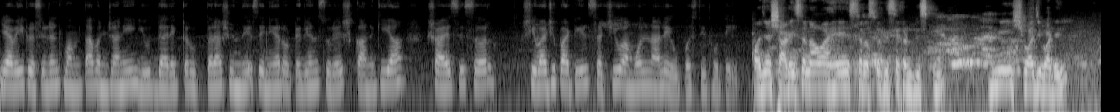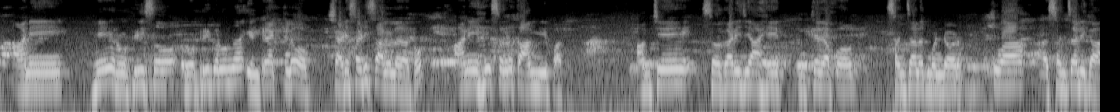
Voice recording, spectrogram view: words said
यावेळी president Mamta Panjani youth director Uttara Shinde senior Rotarian Suresh Kankiya शाळेचे सर शिवाजी पाटील सचिव अमोल नाले उपस्थित होते. माझ्या शाळेचं नाव आहे सरस्वती सेकंडरी स्कूल. मी शिवाजी पाटील आणि हे रोटरीचं रोटरीकडून इंटरॅक्ट क्लब शाळेसाठी चालवला जातो आणि हे सगळं काम मी पाहतो. आमचे सहकारी जे आहेत मुख्याध्यापक संचालक मंडळ किंवा संचालिका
